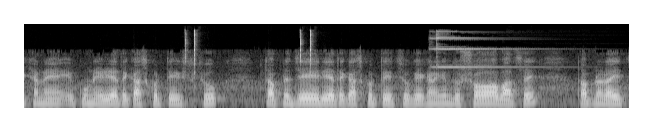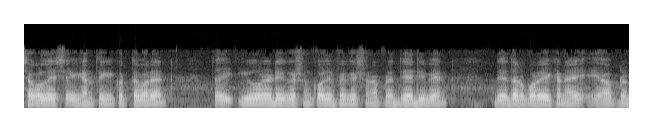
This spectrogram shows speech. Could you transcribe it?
এখানে কোন এরিয়াতে কাজ করতে ইচ্ছুক তো আপনি যে এরিয়াতে কাজ করতে ইচ্ছুক, এখানে কিন্তু সব আছে। তো আপনারা ইচ্ছা করলে সে এখান থেকে করতে পারেন। তো ইউর এডুকেশন কোয়ালিফিকেশন আপনি দিয়ে দিবেন। দিয়ে দেওয়ার পরে এখানে আপনার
